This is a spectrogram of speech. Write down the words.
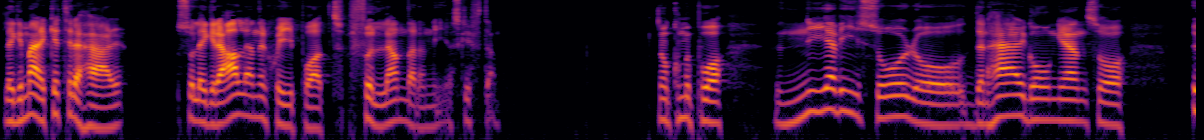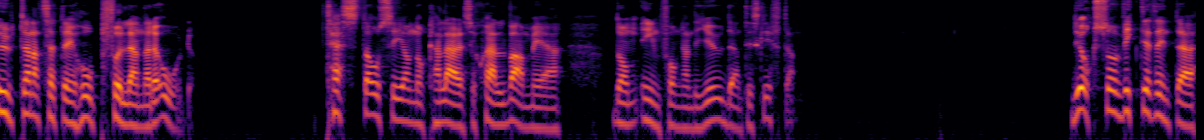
lägger märke till det här så lägger de all energi på att fullända den nya skriften. De kommer på nya visor och den här gången så utan att sätta ihop fulländade ord. Testa och se om de kan lära sig själva med de infångande ljuden till skriften. Det är också viktigt att inte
